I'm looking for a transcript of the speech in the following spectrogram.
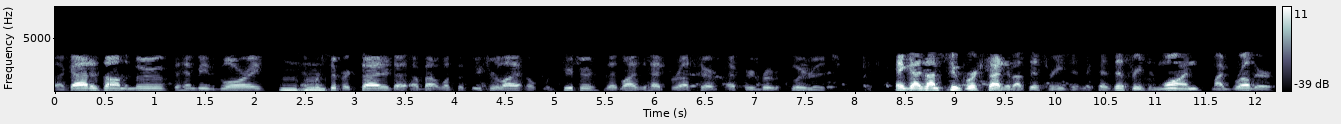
uh, God is on the move. To Him be the glory, and we're Mhm. super excited uh, about what the future li- uh, the future that lies ahead for us here at F3 Blue Blue Ridge. Hey guys, I'm super excited about this region because this region, one, my brother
